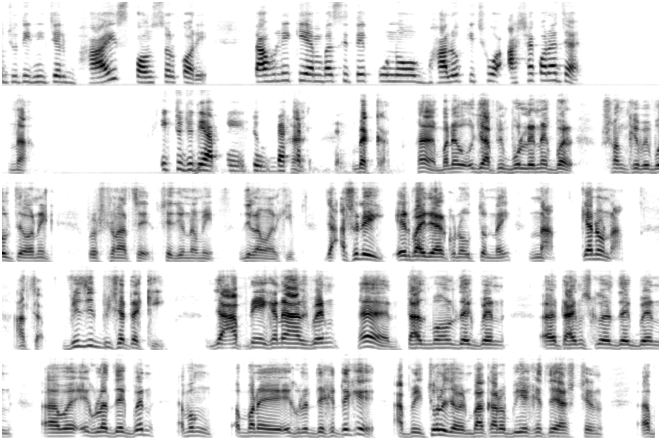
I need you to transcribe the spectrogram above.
যদি নিজের ভাই স্পন্সর করে তাহলে কি এম্বাসিতে কোনো ভালো কিছু আশা করা যায়? না। একটু যদি আপনি একটু ব্যাখ্যা হ্যাঁ, দিতেন। ব্যাখ্যা। হ্যাঁ মানে ওই যে আপনি বললেন একবার সংক্ষেপে বলতে অনেক প্রশ্ন আছে সেজন্য আমি দিলাম আর কি। যে আসলেই এর বাইরে আর কোনো উত্তর নাই? না। কেন না? আচ্ছা ভিজিট ভিসাটা কি? যে আপনি এখানে আসবেন হ্যাঁ তাজমহল দেখবেন টাইম স্কোয়ার দেখবেন আহ, এগুলা দেখবেন এবং মানে এগুলো দেখে দেখে আপনি চলে যাবেন বা কারও বিয়ে খেতে আসছেন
